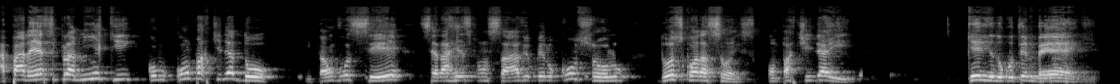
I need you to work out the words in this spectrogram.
aparece para mim aqui como compartilhador. Então você será responsável pelo consolo dos corações. Compartilhe aí. Querido Gutenberg,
